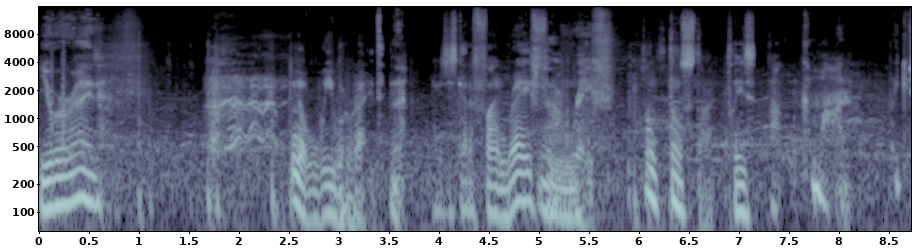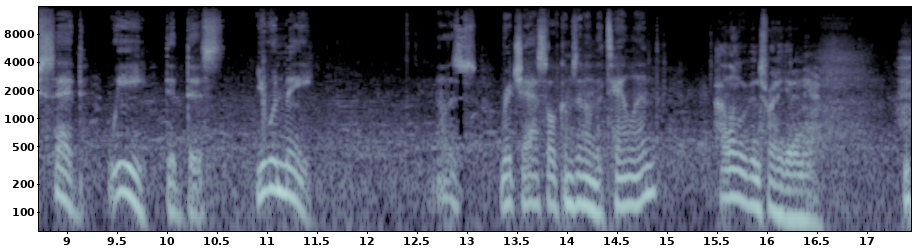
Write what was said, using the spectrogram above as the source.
You were right. No, we were right. No. We just gotta find Rafe No, and... Rafe. Don't, don't start, please. Oh, come on. Like you said, we did this. You and me. Now this rich asshole comes in on the tail end. How long have we been trying to get in here?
